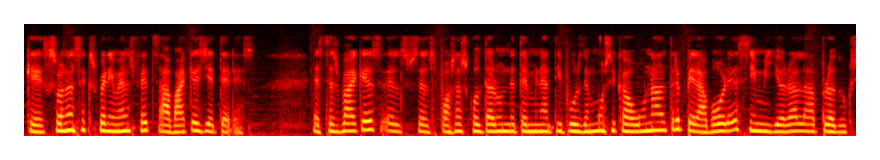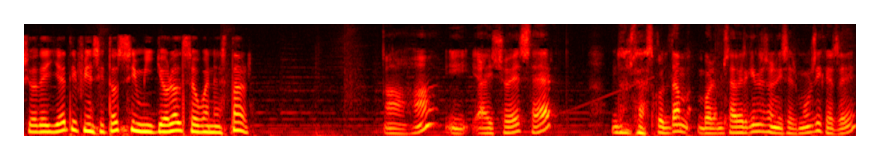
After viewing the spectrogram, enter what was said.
que són els experiments fets a vaques lleteres. Aquestes vaques els, els posa a escoltar un determinat tipus de música o un altre per a veure si millora la producció de llet i fins i tot si millora el seu benestar. Ahà, i això és cert? Doncs escolta'm, volem saber quines són aquestes músiques, eh?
